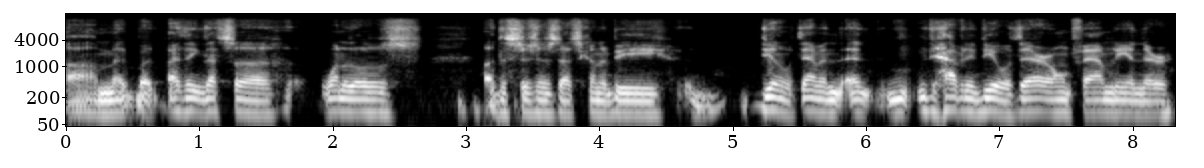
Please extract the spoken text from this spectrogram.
Um, but I think that's a one of those uh, decisions that's going to be dealing with them and, and having to deal with their own family and their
